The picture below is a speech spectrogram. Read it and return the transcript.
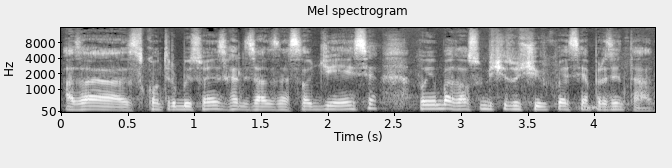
As, as contribuições realizadas nessa audiência vão embasar o substitutivo que vai ser apresentado.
